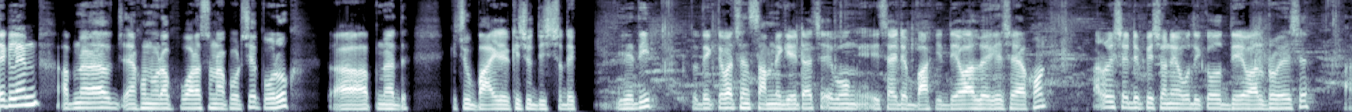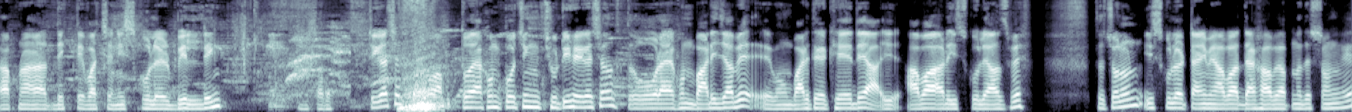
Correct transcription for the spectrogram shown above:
দেখলেন আপনারা এখন ওরা পড়াশোনা করছে পড়ুক। আহ, আপনাদের কিছু বাইরের কিছু দৃশ্য দেখিয়ে দিই তো দেখতে পাচ্ছেন সামনে গেট আছে এবং এই সাইডে বাকি দেওয়াল হয়ে গেছে এখন। আর ওই সাইডে পেছনে ওদিকেও দেওয়াল রয়েছে। আর আপনারা দেখতে পাচ্ছেন স্কুলের বিল্ডিং। ঠিক আছে? তো এখন কোচিং ছুটি হয়ে গেছে তো ওরা এখন বাড়ি যাবে এবং বাড়ি থেকে খেয়ে দিয়ে আবার স্কুলে আসবে। তো চলুন স্কুলের টাইমে আবার দেখা হবে আপনাদের সঙ্গে।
